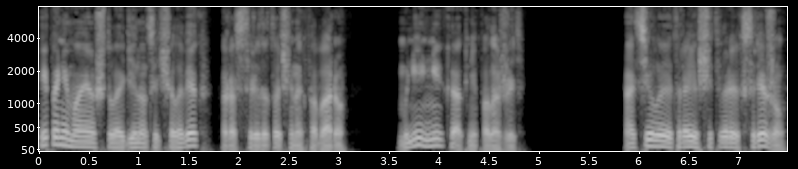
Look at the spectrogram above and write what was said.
и понимаю, что одиннадцать человек, рассредоточенных по бару, мне никак не положить. От силы троих-четверых срежу,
